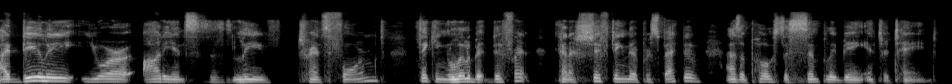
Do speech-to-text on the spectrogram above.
Ideally, your audiences leave transformed, thinking a little bit different, kind of shifting their perspective as opposed to simply being entertained,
